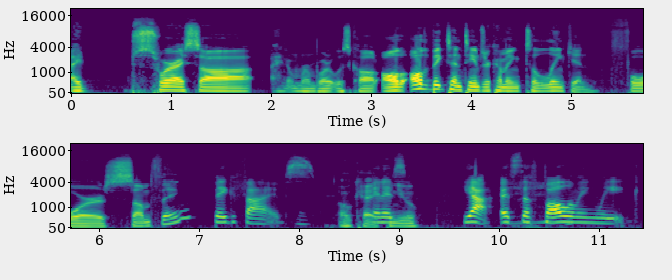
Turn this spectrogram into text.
I swear I saw I don't remember what it was called. All all the Big Ten teams are coming to Lincoln for something. Big fives. Okay, And can you? Yeah, it's the following week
